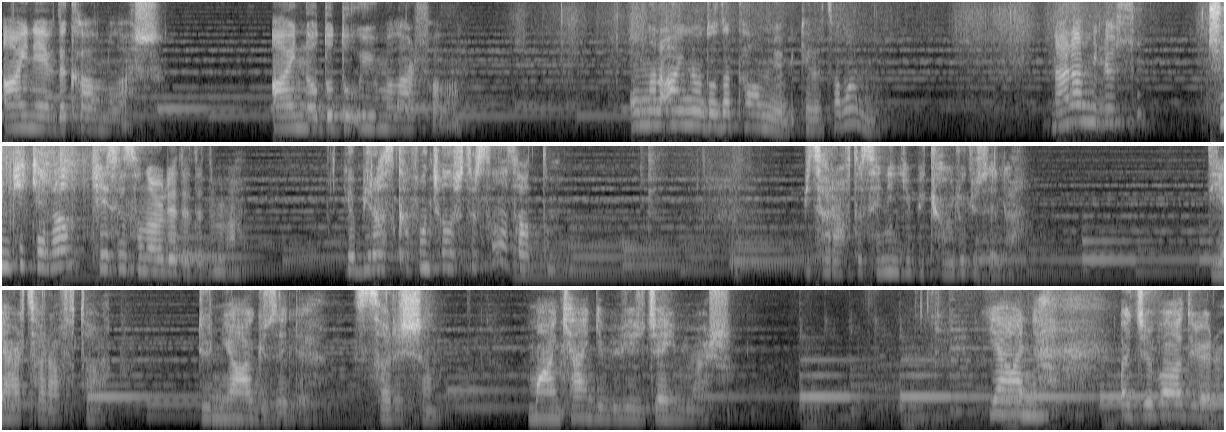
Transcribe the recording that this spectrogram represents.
Aynı evde kalmalar. Aynı odada uyumalar falan. Onlar aynı odada kalmıyor bir kere tamam mı? Nereden biliyorsun? Çünkü Kerem... Kesin sana öyle dedi değil mi? Ya biraz kafanı çalıştırsana tatlım. Bir tarafta senin gibi köylü güzeli. Diğer tarafta dünya güzeli, sarışın, manken gibi bir Jane var. Yani acaba diyorum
